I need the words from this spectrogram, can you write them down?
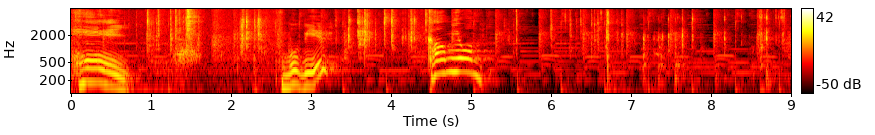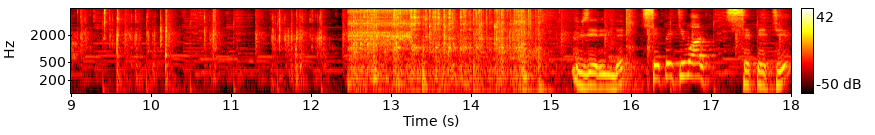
Hey. Bu bir kamyon. Üzerinde sepeti var. Sepeti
